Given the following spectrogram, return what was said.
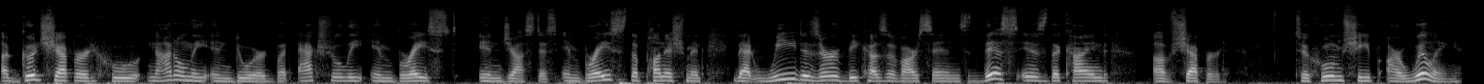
A good shepherd who not only endured, but actually embraced injustice, embrace the punishment that we deserve because of our sins. This is the kind of shepherd to whom sheep are willing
